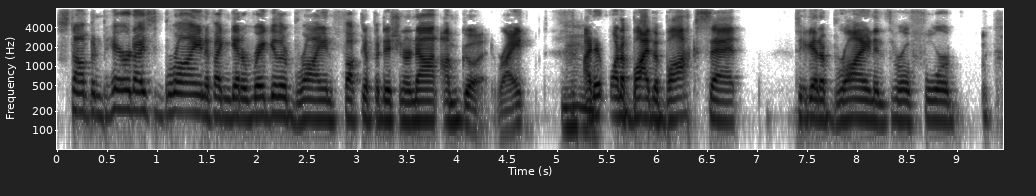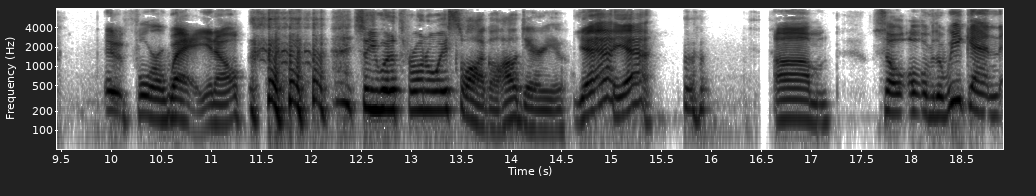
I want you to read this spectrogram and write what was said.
Stomp in Paradise Brian. If I can get a regular Brian fucked up edition or not, I'm good, right? Mhm. I didn't want to buy the box set to get a Brian and throw four four away, you know? so you would have thrown away Swoggle. How dare you? Yeah, yeah. um so over the weekend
